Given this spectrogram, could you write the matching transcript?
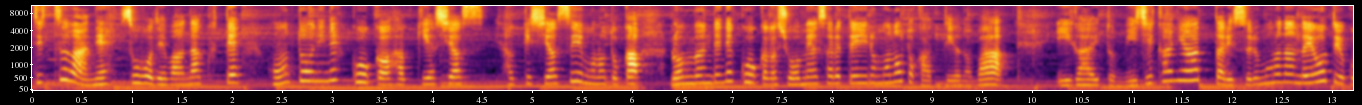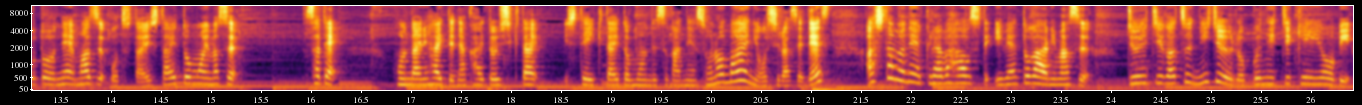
実はねそうではなくて本当にね効果を発揮しやす発揮しやすいものとか論文でね効果が証明されているものとかっていうのは意外と身近にあったりするものなんだよということをねまずお伝えしたいと思います。さて本題に入ってね回答していきたいしていきたいと思うんですがねその前にお知らせです。明日もねクラブハウスでイベントがあります。11月26日金曜日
